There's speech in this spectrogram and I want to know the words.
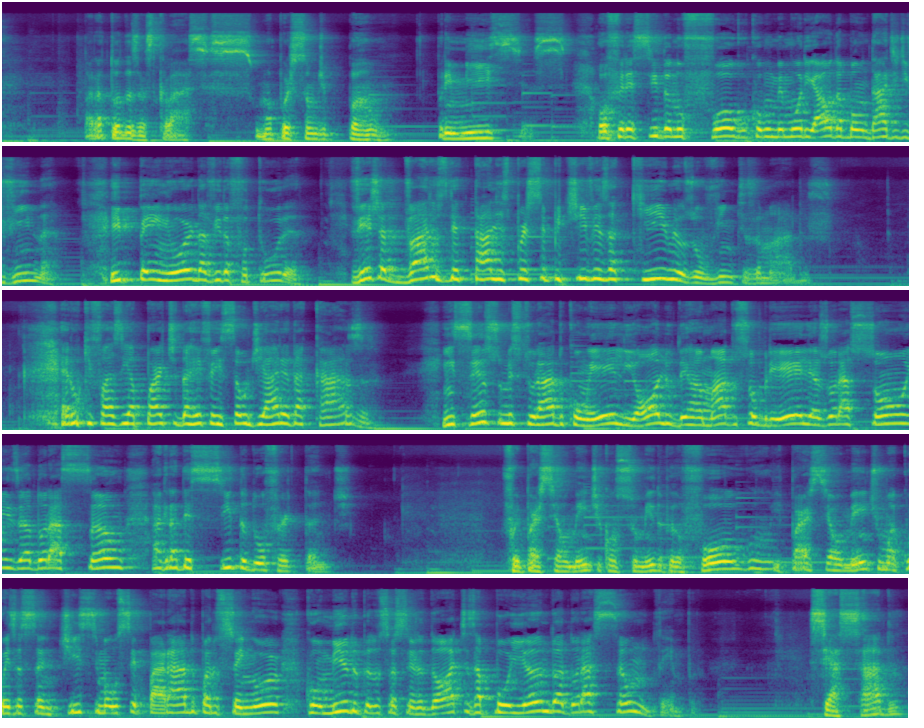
para todas as classes, uma porção de pão, primícias, oferecida no fogo como memorial da bondade divina e penhor da vida futura. Veja vários detalhes perceptíveis aqui, meus ouvintes amados. Era o que fazia parte da refeição diária da casa incenso misturado com ele, óleo derramado sobre ele, as orações, a adoração agradecida do ofertante. Foi parcialmente consumido pelo fogo e parcialmente uma coisa santíssima ou separado para o Senhor, comido pelos sacerdotes, apoiando a adoração no templo. Se assado,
